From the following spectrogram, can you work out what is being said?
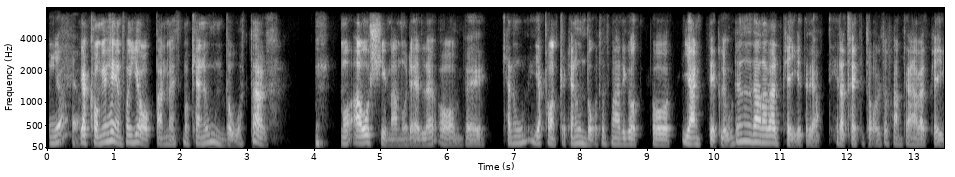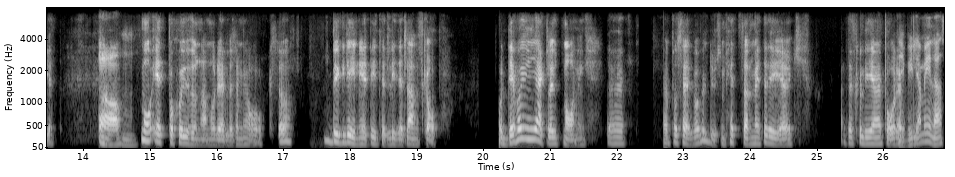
Ja, ja. Jag kom ju hem från Japan med små kanonbåtar. Små Aoshima-modeller av eh, kanon, japanska kanonbåtar som hade gått på Yangtze-floden under andra världskriget, eller ja, hela 30-talet och fram till andra världskriget. Ja. Mm. Små 1 på 700 modeller som jag också byggde in i ett litet, litet landskap. Och det var ju en jäkla utmaning. Eh, Jag på att säga, det var väl du som hetsade mig till det Erik? Att jag skulle ge mig på Det det. vill jag minnas.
